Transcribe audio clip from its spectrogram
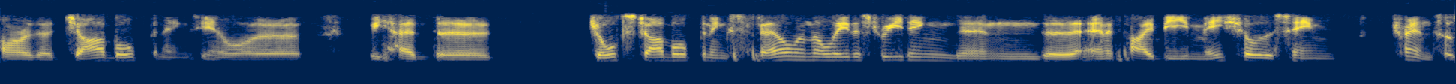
are the job openings. You know, uh, we had the JOLTS job openings fell in the latest reading, and the NFIB may show the same trend. So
